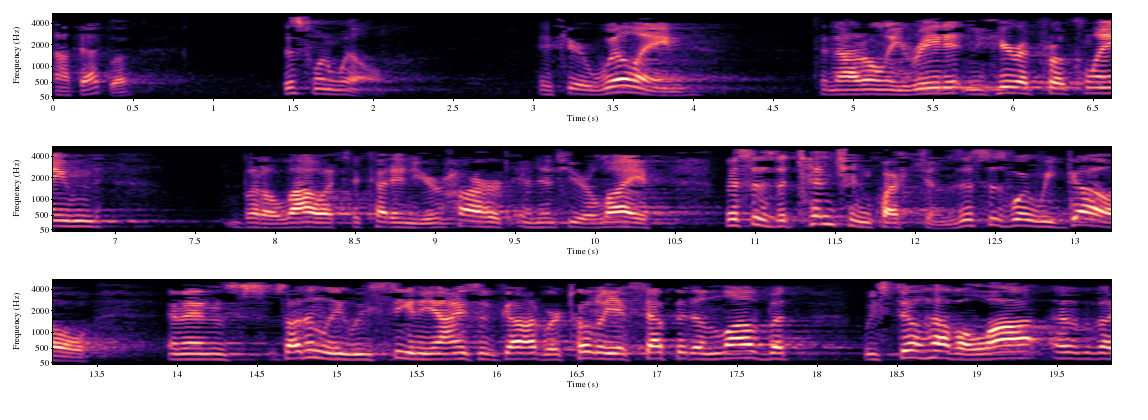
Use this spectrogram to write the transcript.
Not that book. This one will. If you're willing to not only read it and hear it proclaimed, but allow it to cut into your heart and into your life, this is the tension questions. This is where we go. And then suddenly we see in the eyes of God we're totally accepted and loved, but we still have a lot of uh,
